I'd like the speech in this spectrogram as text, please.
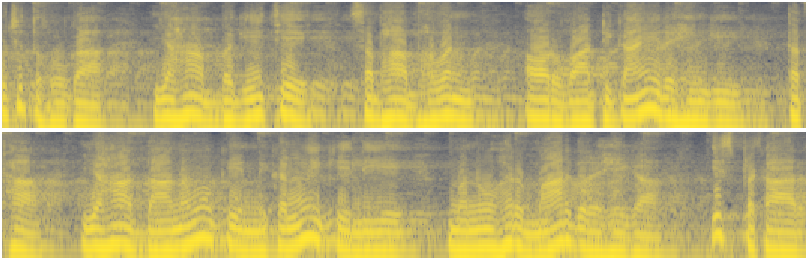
उचित होगा। यहाँ बगीचे, सभा भवन और वाटिकाएँ रहेंगी तथा यहाँ दानवों के निकलने के लिए मनोहर मार्ग रहेगा। इस प्रकार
